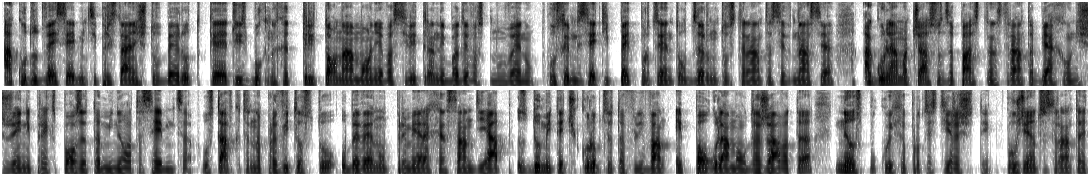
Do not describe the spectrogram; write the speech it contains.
ако до две седмици пристанището в Берут, където избухнаха 3 тона амония селитра, не бъде възстановено. 85% от зърното в страната се внася, а голяма част от запасите на страната бяха унищожени при експозията миналата седмица. Оставката на правителството, обявено от премиера Хасан Диаб, с думите, че корупцията в Ливан е по-голяма от държавата, не успокоиха протестиращите. Положението в страната е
